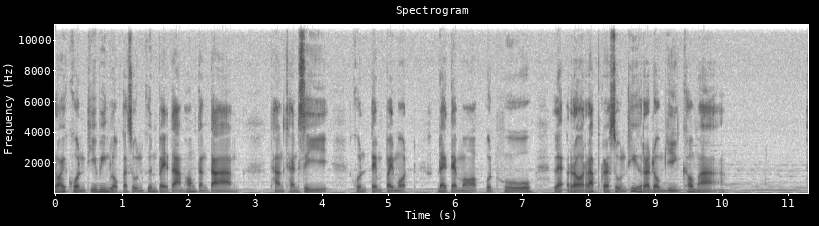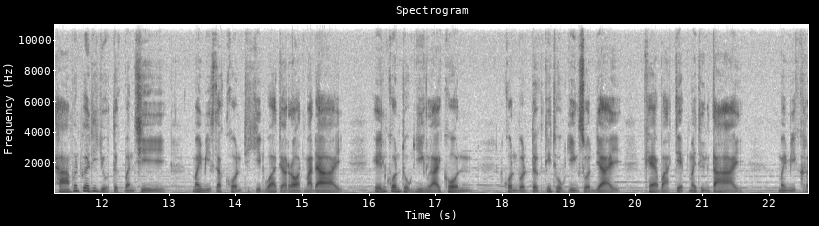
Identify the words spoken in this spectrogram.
ร้อยคนที่วิ่งหลบกระสุนขึ้นไปตามห้องต่างๆ ทางชั้นสี่คนเต็มไปหมด ได้แต่หมอบอุดหู และรอรับกระสุนที่ระดมยิงเข้ามาถามเพื่อนๆที่อยู่ตึกบัญชี ไม่มีสักคนที่คิดว่าจะรอดมาได้ เห็นคนถูกยิงหลายคน คนบนตึกที่ถูกยิงส่วนใหญ่ แค่บาดเจ็บไม่ถึงตาย ไม่มีใคร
